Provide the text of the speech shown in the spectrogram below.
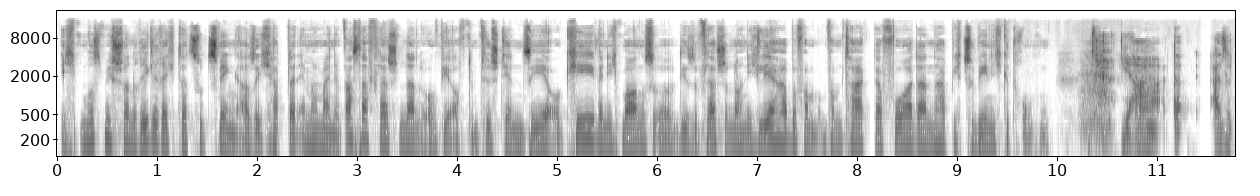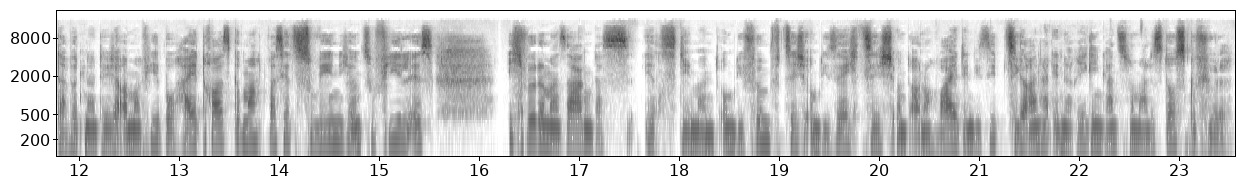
Ich muss mich schon regelrecht dazu zwingen. Also ich habe dann immer meine Wasserflaschen dann irgendwie auf dem Tisch stehen sehe, okay, wenn ich morgens äh, diese Flasche noch nicht leer habe vom, vom Tag davor, dann habe ich zu wenig getrunken. Ja, da, also da wird natürlich auch immer viel Bohai draus gemacht, was jetzt zu wenig und zu viel ist. Ich würde mal sagen, dass jetzt jemand um die 50, um die 60 und auch noch weit in die 70er rein hat in der Regel ein ganz normales Durstgefühl.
